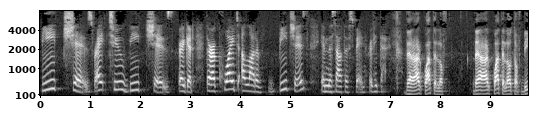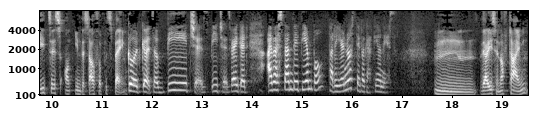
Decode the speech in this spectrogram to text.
Beaches, right? Two beaches. Very good. There are quite a lot of beaches in the south of Spain. Repeat that. There are quite a lot. There are quite a lot of beaches on, in the south of Spain. Good, good. So beaches, beaches. Very good. Hay bastante tiempo para irnos de vacaciones. Mm, there is enough time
